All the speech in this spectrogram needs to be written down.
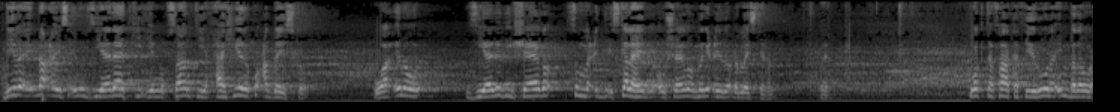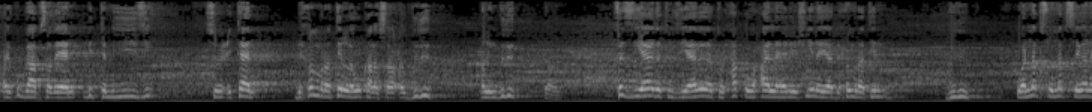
hadiiba ay dhacayso inuu ziyaadaadkii iyo nuqsaantii xaashiyada ku caddaysto waa inuu ziyaadadii sheego uma ciddii iska lahaydna uu sheego magaceedoo dhammaystiran. Waktafaa kaiiruuna in badan waxay ku gaabsadeen bitamyiizi soocitaan bixumratin lagu kala sooco guduud qalinguduud faziyaadatu ziyaadadatu lxaqu waxaa la haleeshiinayaa bixumratin guduud wanaqsu naqsigana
